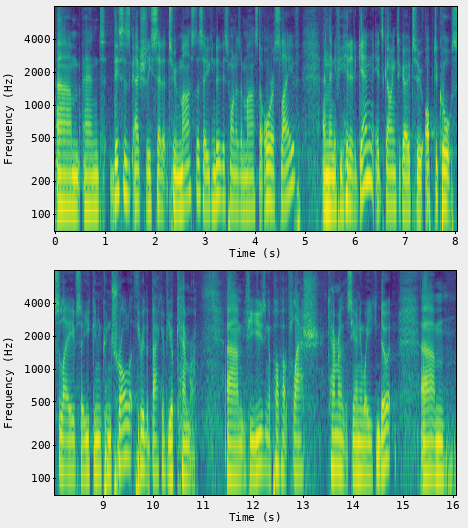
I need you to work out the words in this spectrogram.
um, and this is actually set it to master. So you can do this one as a master or a slave. And then if you hit it again it's going to go to optical slave so you can control it through the back of your camera. Um, if you're using a pop-up flash camera that's the only way you can do it. Um,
